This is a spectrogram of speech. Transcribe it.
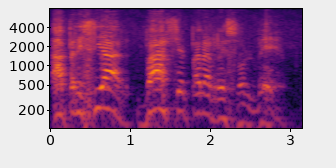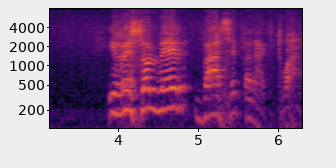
Apreciar, base para resolver. Y resolver, base para actuar.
